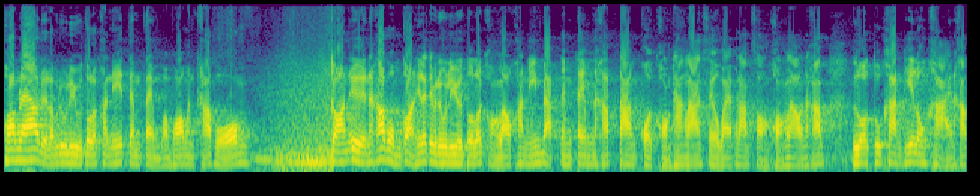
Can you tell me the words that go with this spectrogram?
พร้อมแล้วเดี๋ยวเราไปดูรีวิวตัวรถคันนี้เต็มๆพร้อมๆกันครับผม ก่อนอื่นนะครับผมก่อนที่เราจะไปดูรีวิวตัวรถของเราคันนี้แบบเต็มๆนะครับตามกฎของทางร้านเซลล์ไวพระรามสองของเรานะครับรถทุกคันที่ลงขายนะครับ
